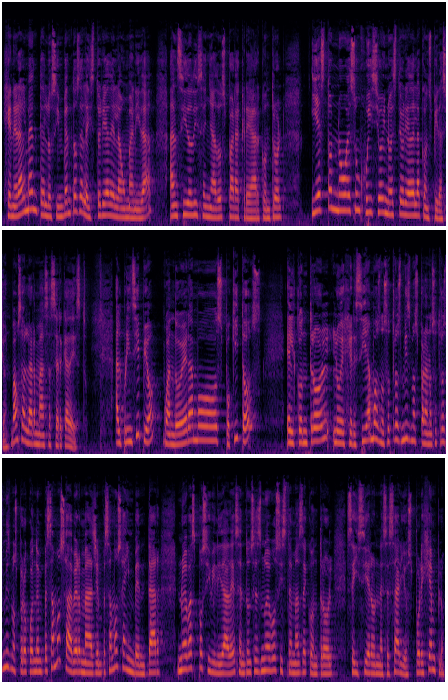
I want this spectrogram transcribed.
Generalmente los inventos de la historia de la humanidad han sido diseñados para crear control. Y esto no es un juicio y no es teoría de la conspiración. Vamos a hablar más acerca de esto. Al principio, cuando éramos poquitos, el control lo ejercíamos nosotros mismos para nosotros mismos, pero cuando empezamos a ver más y empezamos a inventar nuevas posibilidades, entonces nuevos sistemas de control se hicieron necesarios. Por ejemplo,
